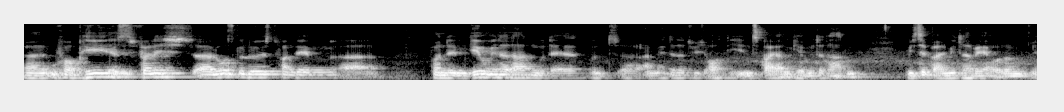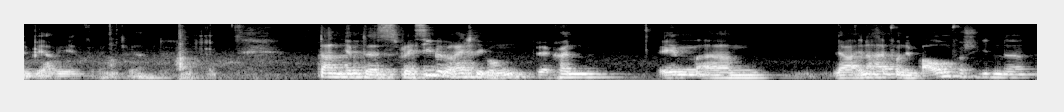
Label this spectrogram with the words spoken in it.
äh, UVP ist völlig äh, losgelöst von dem, äh, von dem Geometadatenmodell und äh, am Ende natürlich auch die inspired Geometadaten, wie sie bei Metaware oder im BHW verwendet werden. Dann gibt es flexible Berechtigungen. Wir können eben ähm, ja, innerhalb von dem Baum verschiedene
